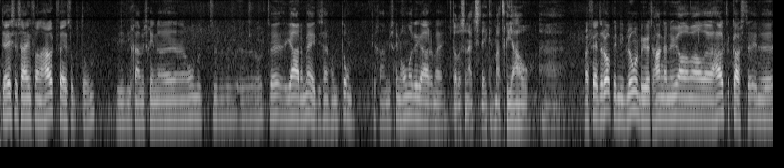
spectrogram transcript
deze zijn van houtvezelbeton. Die, die gaan misschien eh 100 eh, twee jaren mee. Die zijn van beton. Die gaan misschien honderden jaren mee. Dat is een uitstekend materiaal. eh, Maar verderop in die bloemenbuurt hangen nu allemaal eh, houten kasten in de,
